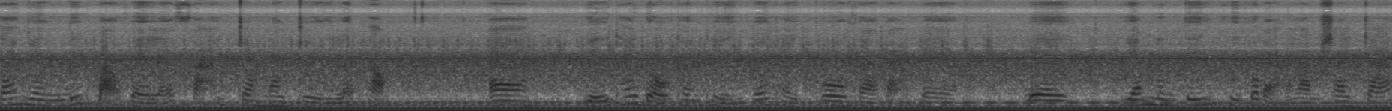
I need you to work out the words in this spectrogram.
cá nhân biết bảo vệ lẽ phải trong môi trường lớp học A. Giữ thái độ thân thiện với thầy cô và bạn bè B. Dám lên tiếng khi có bạn làm sai trái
